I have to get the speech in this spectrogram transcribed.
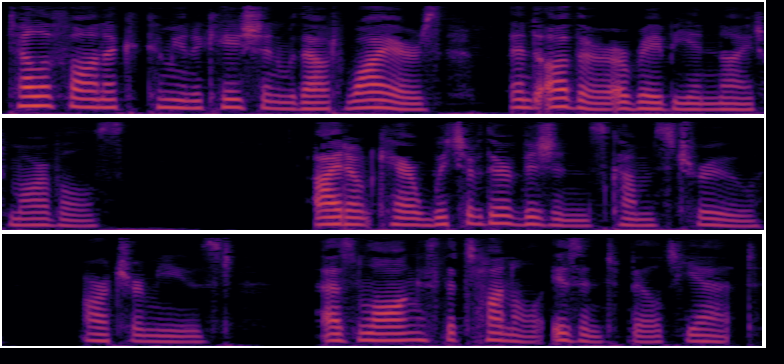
telephonic communication without wires, and other Arabian Night marvels. "I don't care which of their visions comes true," Archer mused as long as the tunnel isn't built yet.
